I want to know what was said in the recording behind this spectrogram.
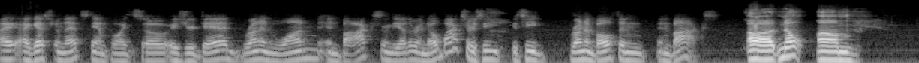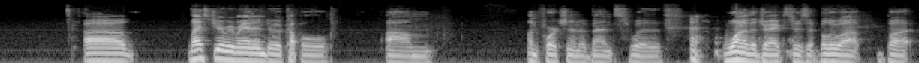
I, I guess from that standpoint, so is your dad running one in box and the other in no box, or is he is he running both in in box? Uh, no. Um, uh, last year we ran into a couple, um, unfortunate events with one of the dragsters that blew up, but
